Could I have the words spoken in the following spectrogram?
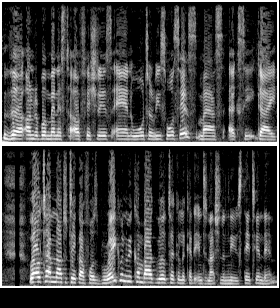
The Honorable Minister of Fisheries and Water Resources, Mass Axi Gai. Well, time now to take our first break. When we come back, we'll take a look at the international news. Stay tuned then.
